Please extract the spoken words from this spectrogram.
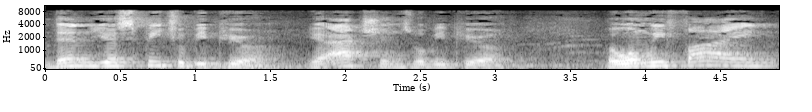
then your speech will be pure, your actions will be pure. But when we find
